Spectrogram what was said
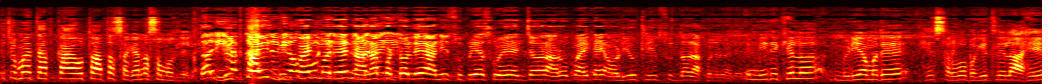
त्याच्यामुळे त्यात काय होतं आता सगळ्यांना समजलेलं आहे. तर बिटकॉईन बिटकॉईन मध्ये नाना पटोले आणि सुप्रिया सुळे यांच्यावर आरोप आहे काही ऑडिओ क्लिप सुद्धा दाखवण्यात आले मी देखील मीडियामध्ये हे सर्व बघितलेलं आहे.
